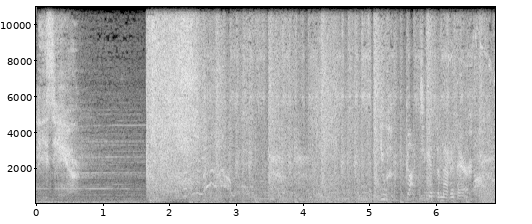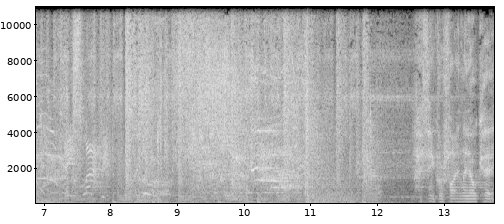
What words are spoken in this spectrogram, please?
He's here. You have got to get them out of there. Hey, Slappy. I think we're finally okay.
